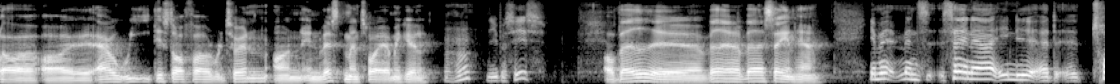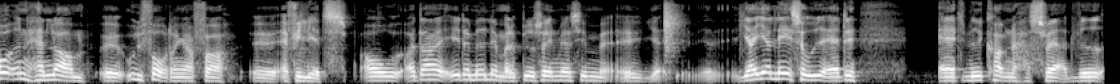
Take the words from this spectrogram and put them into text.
og, og øh, ROI, det står for Return on Investment, tror jeg, Michael. Mm-hmm, lige præcis. Og hvad, øh, hvad, er, hvad er sagen her? Jamen, men sagen er egentlig, at øh, tråden handler om øh, udfordringer for øh, affiliates. Og, og der er et af medlemmerne, der byder sig ind med at sige, øh, jeg, jeg, jeg læser ud af det, at vedkommende har svært ved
